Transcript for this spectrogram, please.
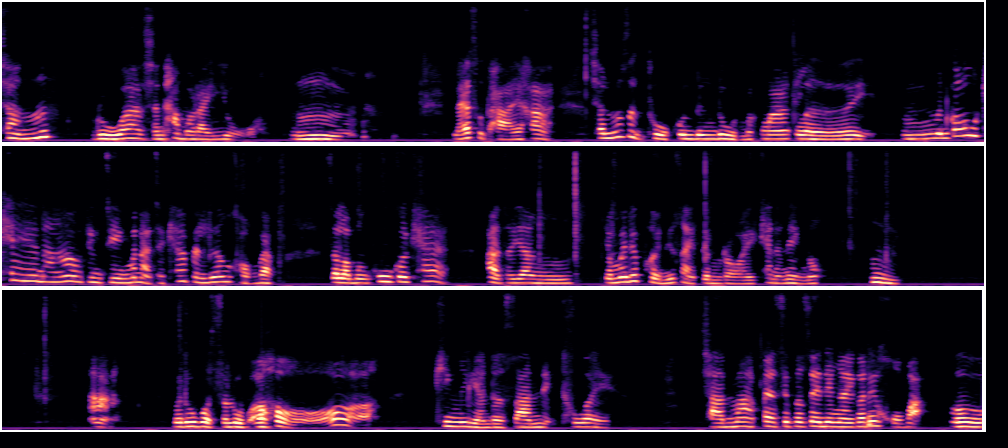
ฉันรู้ว่าฉันทำอะไรอยู่ อืม และสุดท้ายค่ะ ฉันรู้สึกถูกคุณดึงดูดมาก ๆ เลย อืม มันก็โอเคนะ จริง ๆ มันอาจจะแค่เป็นเรื่องของแบบสำหรับบางคู่ก็แค่ อาจจะยังยังไม่ได้เผยนิสัยเต็มร้อยแค่นั้นเองเนาะ อืมอา มาดูบทสรุปโอ้โฮคิงเหรียญ The Sun เด็กถ้วยชัดมาก 80%ยังไงก็ได้ครบอะเออ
